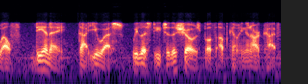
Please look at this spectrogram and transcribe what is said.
wealthdna.us. We list each of the shows, both upcoming and archived.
